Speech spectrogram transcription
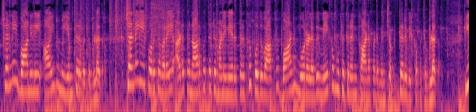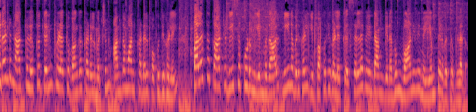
சென்னை வானிலை ஆய்வு மையம் தெரிவித்துள்ளது. சென்னையை பொறுத்தவரை அடுத்த 48 மணி நேரத்திற்கு பொது பொதுவாக வானம் ஓரளவு மேகமூட்டத்துடன் காணப்படும் என்றும் தெரிவிக்கப்பட்டுள்ளது. இரண்டு நாட்களுக்கு தென்கிழக்கு வங்கக்கடல் மற்றும் அந்தமான் கடல் பகுதிகளில் பலத்த காற்று வீசக்கூடும் என்பதால் மீனவர்கள் இப்பகுதிகளுக்கு செல்ல வேண்டாம் எனவும் வானிலை மையம் தெரிவித்துள்ளது.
